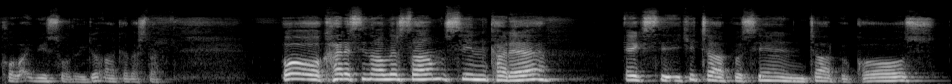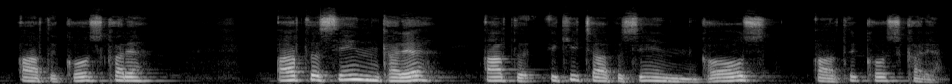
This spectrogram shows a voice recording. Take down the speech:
Kolay bir soruydu arkadaşlar. O karesini alırsam sin kare eksi 2 çarpı sin çarpı kos artı kos kare artı sin kare artı 2 çarpı sin kos artı kos kare.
